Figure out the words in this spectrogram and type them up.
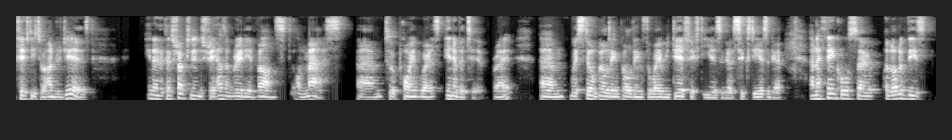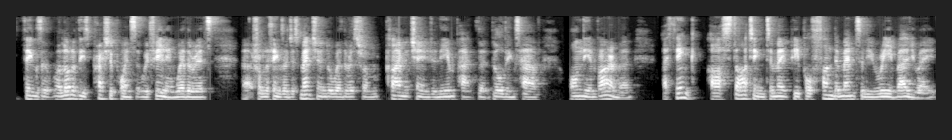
50 to 100 years, you know, the construction industry hasn't really advanced en masse um, to a point where it's innovative, right? Um, we're still building buildings the way we did 50 years ago, 60 years ago. And I think also a lot of these things, a lot of these pressure points that we're feeling, whether it's uh, from the things I just mentioned or whether it's from climate change and the impact that buildings have on the environment, I think are starting to make people fundamentally reevaluate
